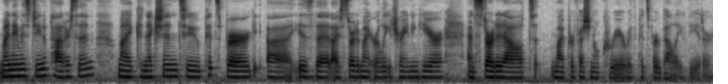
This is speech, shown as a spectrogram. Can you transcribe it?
My name is Gina Patterson. My connection to Pittsburgh uh, is that I started my early training here and started out my professional career with Pittsburgh Ballet Theater.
